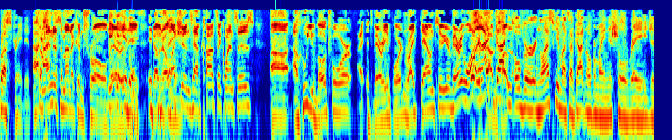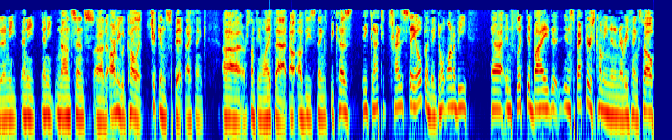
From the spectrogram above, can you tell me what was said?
frustrated. I- I- Tremendous amount of control there. It- it The is. It's governor insane. elections have consequences. Uh, uh, who you vote for, uh, it's very important, right down to your very water Well, and I've gotten over in the last few months. I've gotten over my initial rage at any any any nonsense. Uh, the army would call it chicken spit, I think, uh, or something like that, uh, of these things because they've got to try to stay open. They don't want to be uh, inflicted by the inspectors coming in and everything. So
